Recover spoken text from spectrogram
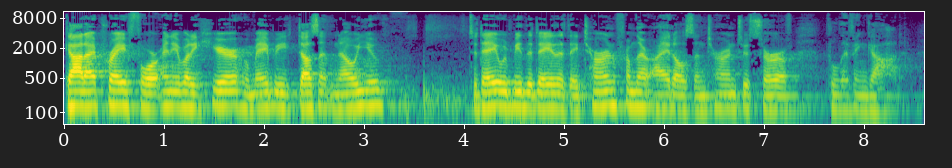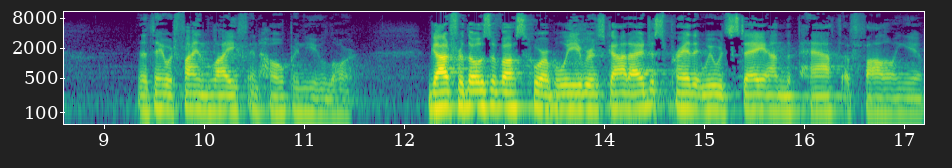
God, I pray for anybody here who maybe doesn't know you. Today would be the day that they turn from their idols and turn to serve the living God. That they would find life and hope in you, Lord. God, for those of us who are believers, God, I just pray that we would stay on the path of following you.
